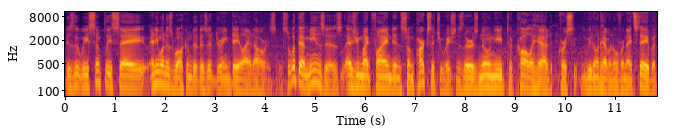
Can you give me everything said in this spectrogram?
is that we simply say anyone is welcome to visit during daylight hours. So what that means is, as you might find in some park situations, there is no need to call ahead. Of course, we don't have an overnight stay, but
